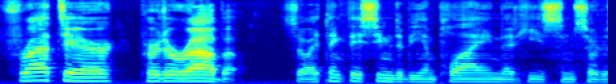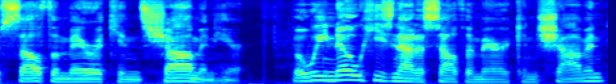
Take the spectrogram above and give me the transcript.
Frater Perdurabo. So I think they seem to be implying that he's some sort of South American shaman here. But we know he's not a South American shaman.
